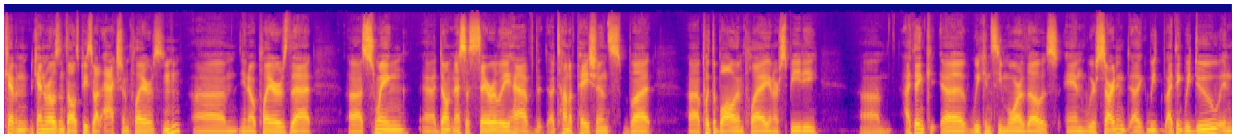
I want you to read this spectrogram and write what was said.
Kevin Ken Rosenthal's piece about action players. Mm-hmm. Um, you know, players that uh, swing, uh, don't necessarily have a ton of patience, but uh, put the ball in play and are speedy. Um, I think uh, we can see more of those, and we're starting. We I think we do in,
